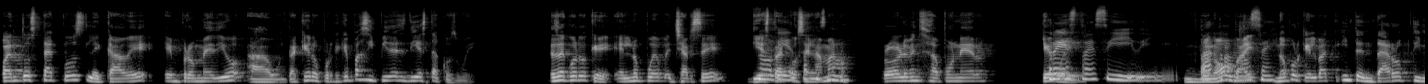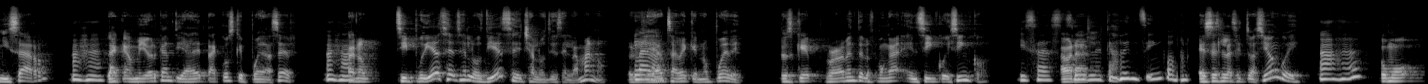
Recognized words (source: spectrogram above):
cuántos tacos le cabe en promedio a un taquero, porque ¿qué pasa si pides 10 tacos, güey? ¿Estás de acuerdo que él no puede echarse 10 tacos, en la mano? Probablemente se va a poner Tres, tres y, no, no, porque él va a intentar optimizar la mayor cantidad de tacos que pueda hacer. Bueno, si pudiera hacerse los 10, se echa los 10 en la mano, pero ya sabe que no puede. Entonces que probablemente los ponga en 5 y 5. Quizás Ahora, sí le caben 5. Esa es la situación, güey. Ajá. Como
